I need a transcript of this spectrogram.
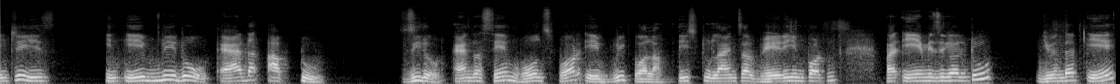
entries in every row add up to 0 and the same holds for every column. These two lines are very important. But am is equal to given that a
